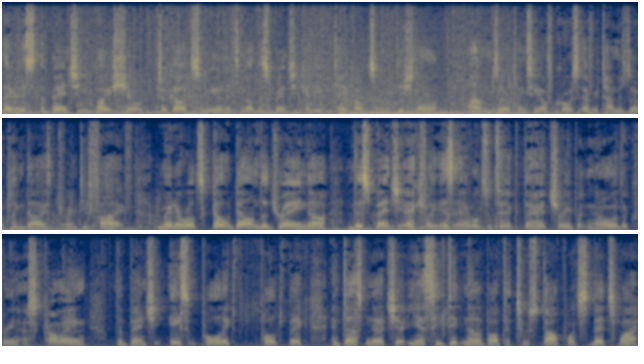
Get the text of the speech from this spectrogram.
there is a Banshee by Sjow. It took out some units, now this Banshee can even take out some additional um, Zerglings here, of course, every time a Zergling dies, 25 minerals go down the drain. Now, this Banshee actually is able to take the hatchery, but no, the Queen is coming. The Banshee is pulled, pulled back and does Nerchio. Yes, he did know about the two starports. That's why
